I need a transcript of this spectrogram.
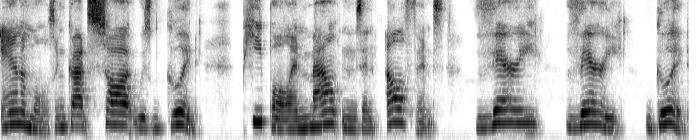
animals, and God saw it was good. people and mountains and elephants very, very good.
